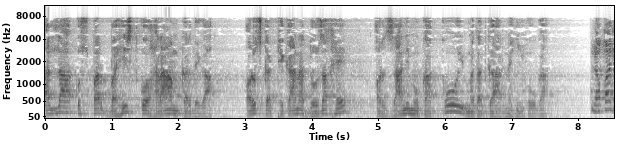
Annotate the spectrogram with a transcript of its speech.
अल्लाह उस पर बहिश्त को हराम कर देगा और उसका ठिकाना दोजख है और जालिमों का कोई मददगार नहीं होगा लक़द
